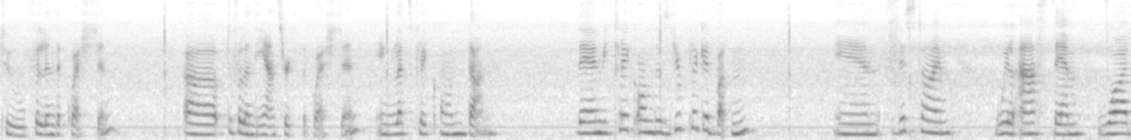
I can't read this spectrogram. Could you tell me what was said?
to fill in the question, uh, to fill in the answer to the question, and let's click on done. Then we click on this duplicate button, and this time we'll ask them what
